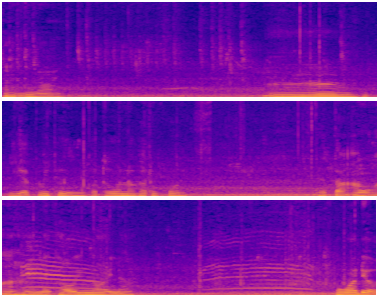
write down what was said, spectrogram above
อีกหน่อย อืมเหยียบไม่ถึงขอโทษนะคะทุกคน ดี๋ยวตาเอาอาหารให้เขาอีกหน่อยนะ เพราะว่าเดี๋ยว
